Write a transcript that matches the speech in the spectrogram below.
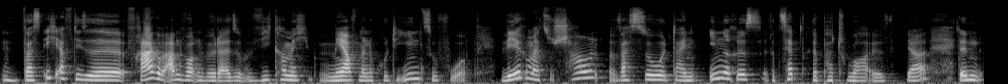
Was ich auf diese Frage beantworten würde, also wie komme ich mehr auf meine Proteinzufuhr, wäre mal zu schauen, was so dein inneres Rezeptrepertoire ist, ja? Denn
